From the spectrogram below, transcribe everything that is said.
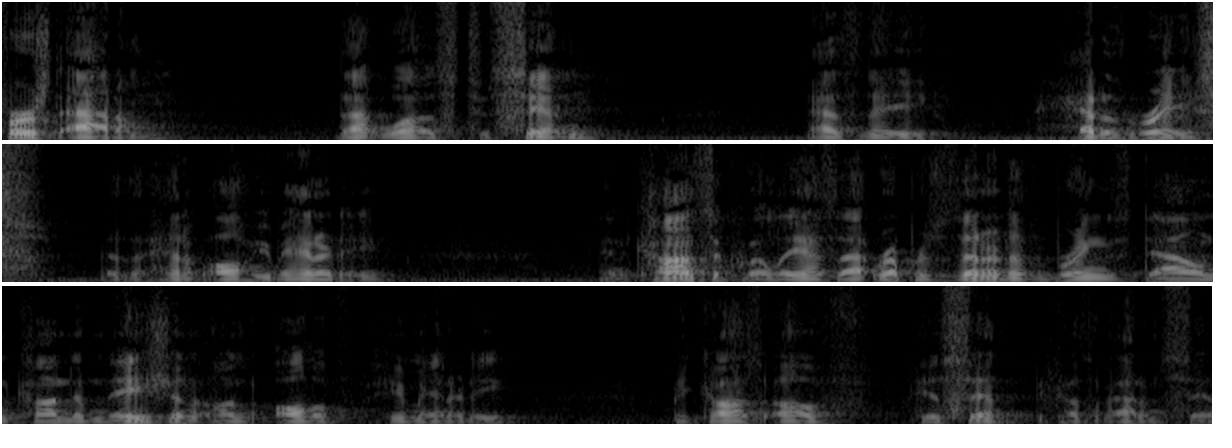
first Adam that was to sin as the head of the race, as the head of all humanity. And consequently, as that representative brings down condemnation on all of humanity because of his sin, because of Adam's sin.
